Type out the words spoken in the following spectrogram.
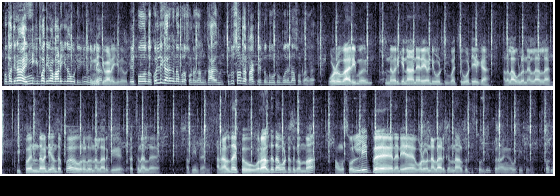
இப்போ பார்த்தீங்கன்னா இன்னைக்கு பார்த்தீங்கன்னா வாடகை தான் ஓட்டிருக்கீங்கன்னு நினைக்கிறேன். இன்னைக்கு வாடகை தான் ஓட்டி இப்போ இந்த கொல்லிக்காரங்க என்ன ப்ரோ சொல்கிறாங்க அந்த tra- புதுசா அந்த டிராக்டர் எடுத்து வந்து ஓட்டும்போது என்ன சொல்கிறாங்க உழவு அறிமு இன்ன வரைக்கும் நான் நிறைய வண்டி ஓட்டி வச்சு ஓட்டியிருக்கேன். அதெல்லாம் அவ்வளோ நல்லா இல்லை. இப்போ இந்த வண்டி வந்தப்போ ஓரளவு நல்லா இருக்கு. பிரச்சனை இல்லை அப்படின்றாங்க. அதனால தான் இப்போ ஒரு ஆள் தான் ஓட்டுறதுக்கு வந்தோம். அவங்க சொல்லி இப்போ நிறைய உழவு நல்லா இருக்குன்னு நாலு பேர்த்து சொல்லி இப்போ நாங்கள் ஓட்டிகிட்டு இருக்கோம். ஓகே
